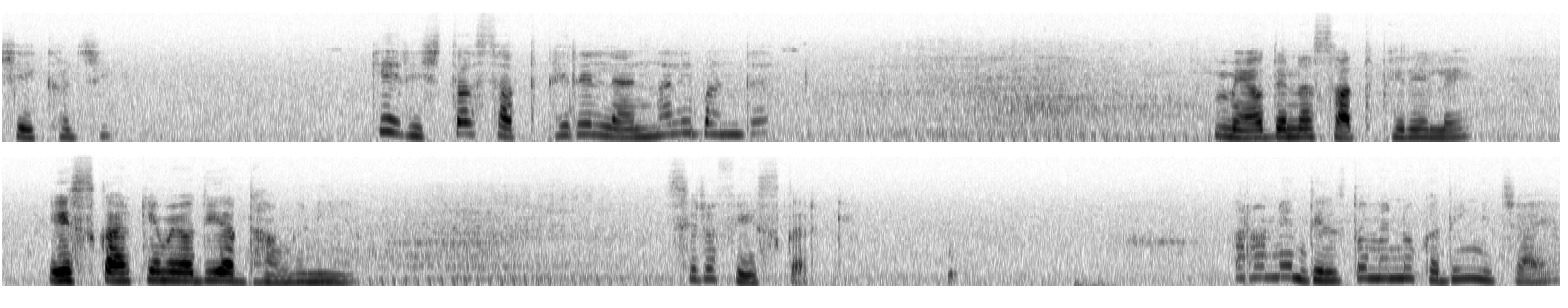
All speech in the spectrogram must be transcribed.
ਸ਼ੇਖਰ ਜੀ ਕੀ ਰਿਸ਼ਤਾ ਸੱਤ ਫੇਰੇ ਲੈਣ ਨਾਲ ਹੀ ਬਣਦਾ ਹੈ? ਮੈਂ ਉਹਦੇ ਨਾਲ ਸੱਤ ਫੇਰੇ ਲਏ। ਇਸ ਕਰਕੇ ਮੈਂ ਉਹਦੀ ਅਰਧਾਂਗਣੀ ਹਾਂ। ਸਿਰਫ ਇਸ ਕਰਕੇ। ਪਰ ਉਹਨੇ ਦਿਲ ਤੋਂ ਮੈਨੂੰ ਕਦੀ ਨਹੀਂ ਚਾਹਿਆ।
